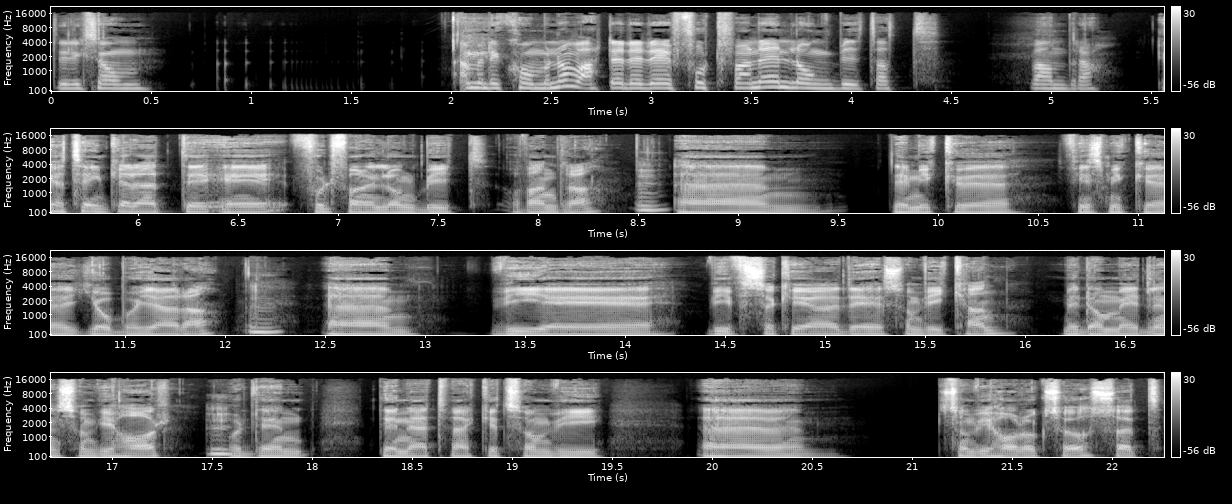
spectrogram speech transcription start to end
det liksom ja, men det kommer någon vart? Eller är det fortfarande en lång bit att vandra? Jag tänker att det är fortfarande en lång bit att vandra. Mm. Ehm, det är mycket, finns mycket jobb att göra. Mm. Ehm, vi, är, vi försöker göra det som vi kan med de medlen som vi har Mm. och den, det nätverket som vi, eh, som vi har också. Så att,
